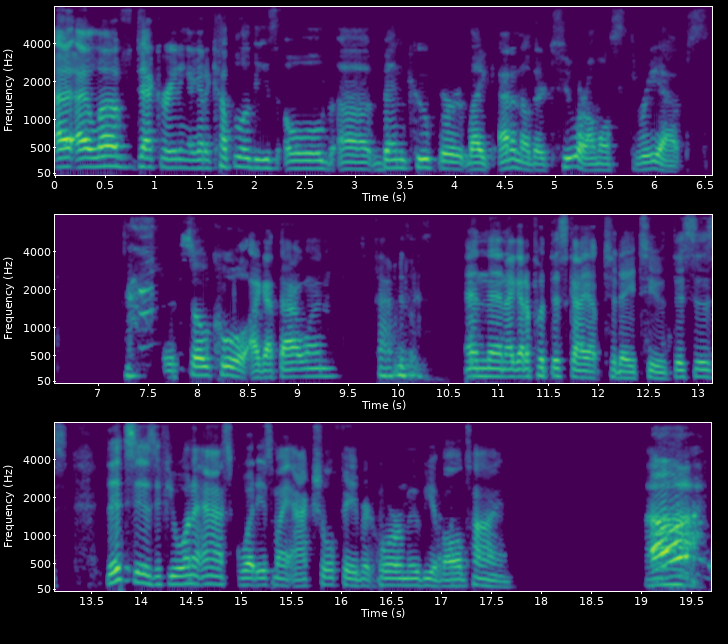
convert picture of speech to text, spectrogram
I, I, love decorating. I got a couple of these old uh, Ben Cooper, like I don't know, they're two or almost three ups. it's so cool. I got that one. Fabulous and then I got to put this guy up today too. This is this is if you want to ask what is my actual favorite horror movie of all time. Ah. Oh,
